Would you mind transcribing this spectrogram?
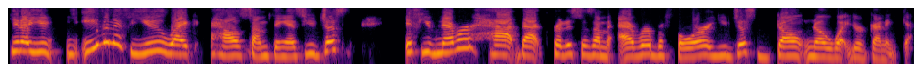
you know you even if you like how something is you just if you've never had that criticism ever before you just don't know what you're going to get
